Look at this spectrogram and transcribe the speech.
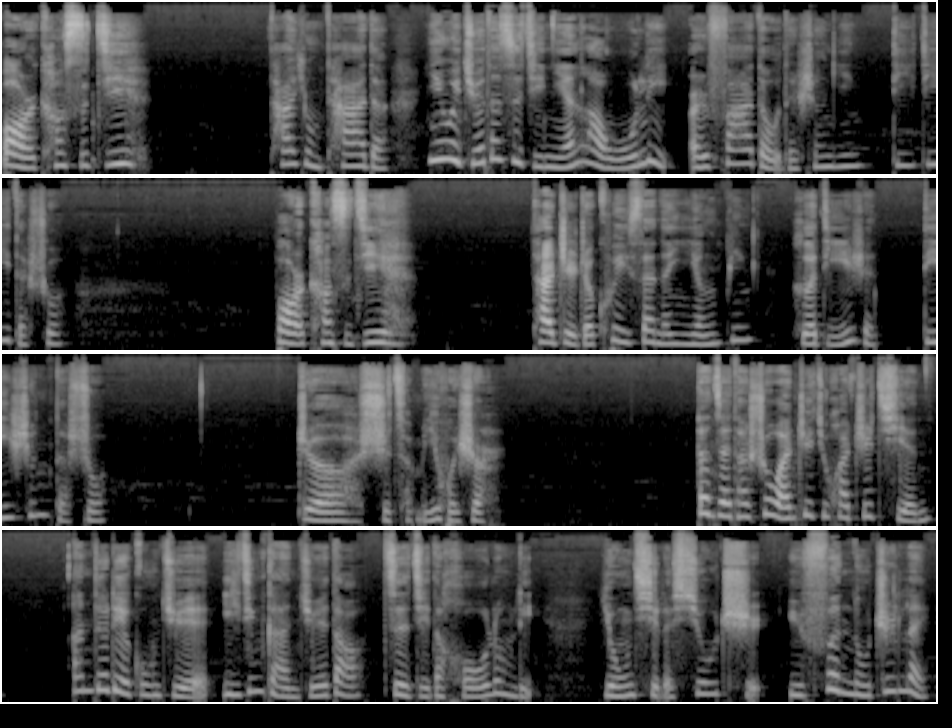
鲍尔康斯基，他用他的因为觉得自己年老无力而发抖的声音低低的说：“鲍尔康斯基。”他指着溃散的迎兵和敌人，低声地说：“这是怎么一回事？”但在他说完这句话之前，安德烈公爵已经感觉到自己的喉咙里涌起了羞耻与愤怒之泪，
